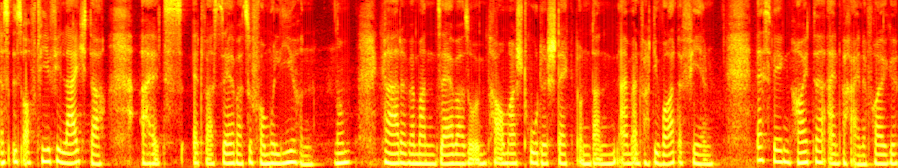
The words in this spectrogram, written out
Das ist oft viel, viel leichter, als etwas selber zu formulieren. Ne? Gerade wenn man selber so im Traumastrudel steckt und dann einem einfach die Worte fehlen. Deswegen heute einfach eine Folge.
